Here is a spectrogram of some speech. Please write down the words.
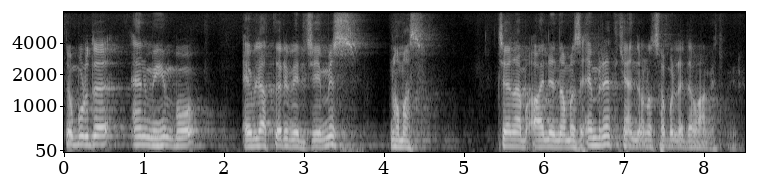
Tabi burada en mühim bu evlatları vereceğimiz namaz. Cenab-ı aile namazı emret, kendi ona sabırla devam et buyuruyor.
